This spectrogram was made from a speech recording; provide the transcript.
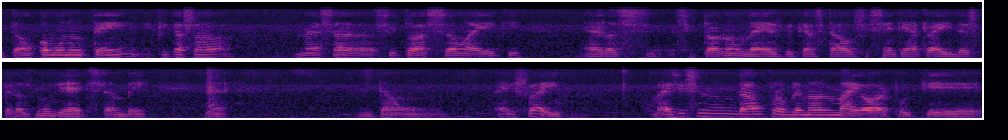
Então, como não tem, fica só nessa situação aí que elas se tornam lésbicas tal, se sentem atraídas pelas mulheres também. Né? Então, é isso aí. Mas isso não dá um problema maior, porque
